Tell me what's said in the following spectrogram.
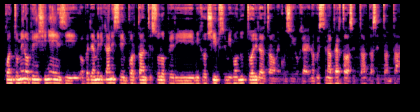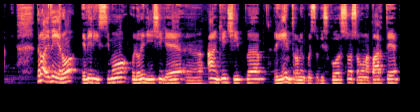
quantomeno per i cinesi o per gli americani sia importante solo per i microchip semiconduttori, in realtà non è così, ok? È una questione aperta da, setta, da 70 anni. Però è vero, è verissimo quello che dici che eh, anche i chip rientrano in questo discorso, sono una parte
